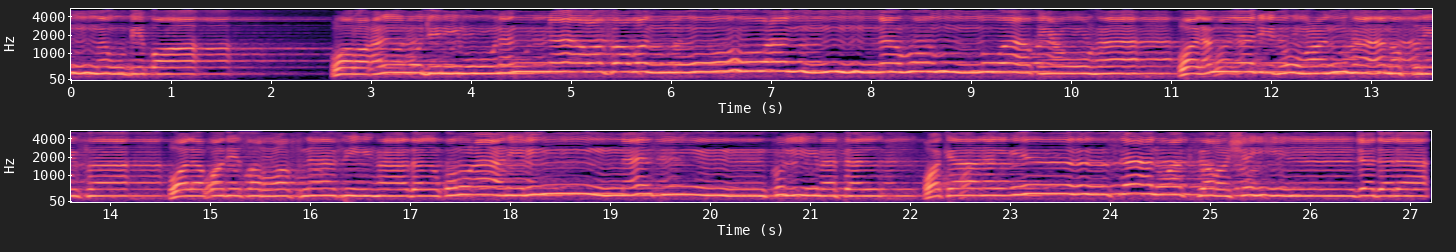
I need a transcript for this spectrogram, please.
موبقا ورأى المجرمون النار فظنوا أنهم مواقعوها ولم يجدوا عنها مصرفا ولقد صرفنا في هذا القرآن للناس من كل مثل وكان الإنسان أكثر شيء جدلا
